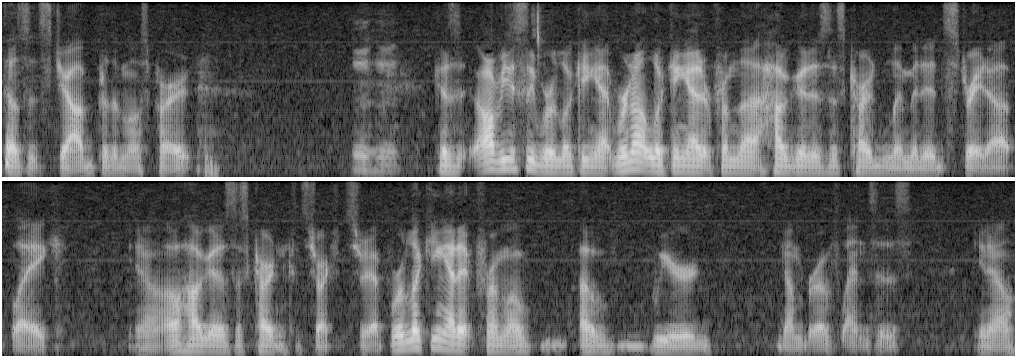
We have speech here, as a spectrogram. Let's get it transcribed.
does its job for the most part. Mm-hmm. because obviously we're looking at we're not looking at it from the how good is this card in limited? straight up like you know oh how good is this card in construction? straight up. We're looking at it from a, a weird number of lenses you know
